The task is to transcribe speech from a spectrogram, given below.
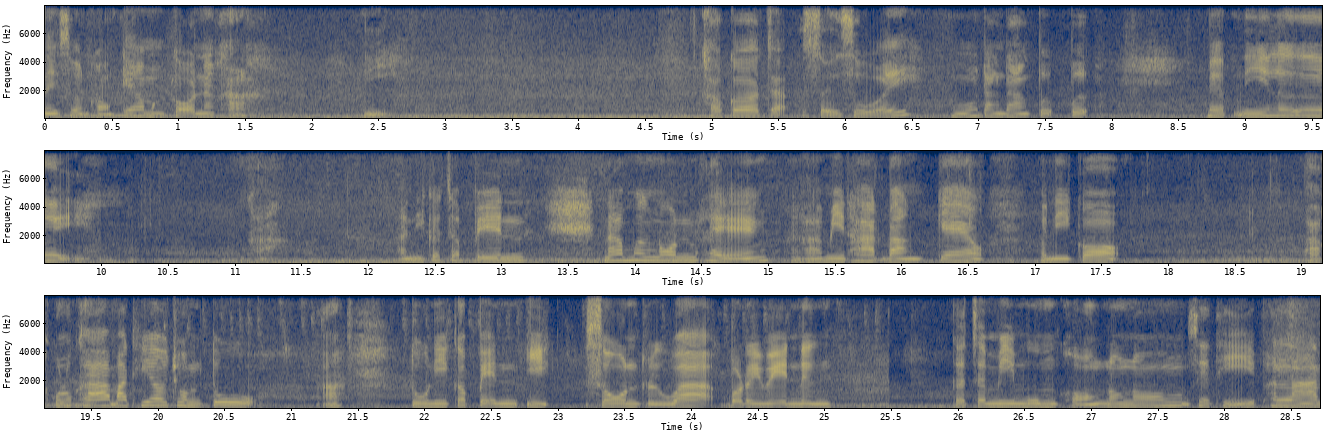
ในส่วนของแก้วมังกรนะคะ นี่เขาก็จะสวยๆโหดัง ๆ เปื้อๆแบบนี้เลยค่ะอันนี้ก็จะเป็นหน้าเมืองนนท์แผลงนะคะ มีธาตุบางแก้ว วันนี้ก็ พาคุณลูกค้ามาเที่ยวชมตู้อะตู้นี้ก็เป็นอีกโซนหรือว่าบริเวณหนึ่งก็จะมีมุมของน้องๆเศรษฐีพันล้าน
